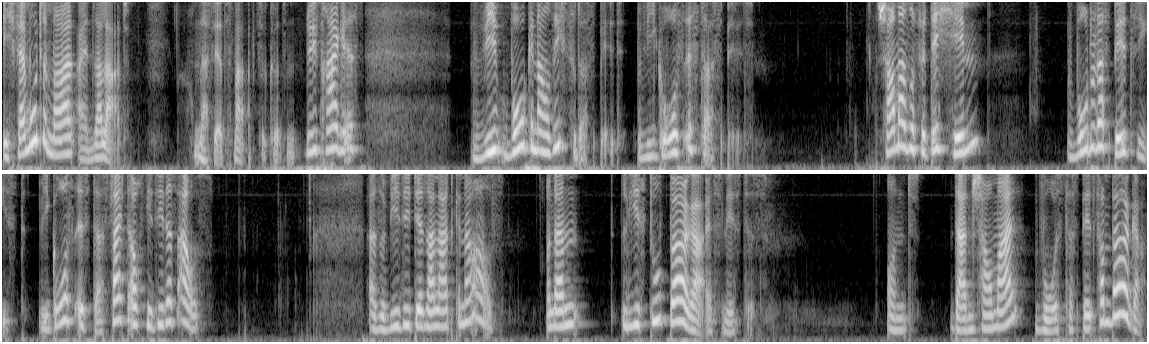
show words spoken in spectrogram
Ich vermute mal ein Salat, um das jetzt mal abzukürzen. Die Frage ist, wie, wo genau siehst du das Bild? Wie groß ist das Bild? Schau mal so für dich hin, wo du das Bild siehst. Wie groß ist das? Vielleicht auch, wie sieht das aus? Also, wie sieht der Salat genau aus? Und dann liest du Burger als nächstes. Und dann schau mal, wo ist das Bild vom Burger?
